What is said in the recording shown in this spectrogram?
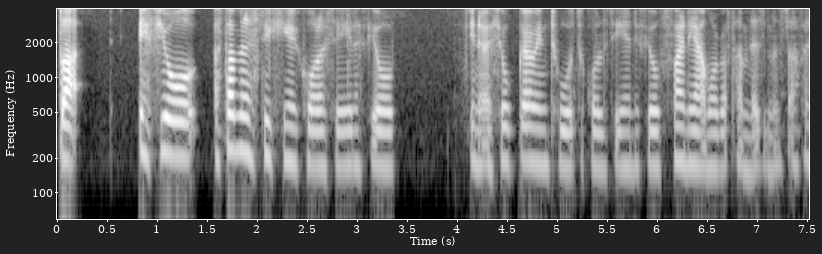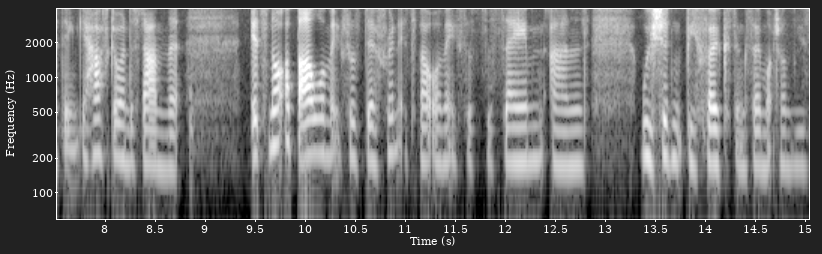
But if you're a feminist seeking equality and if you're you know, if you're going towards equality and if you're finding out more about feminism and stuff, I think you have to understand that it's not about what makes us different, it's about what makes us the same and we shouldn't be focusing so much on these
